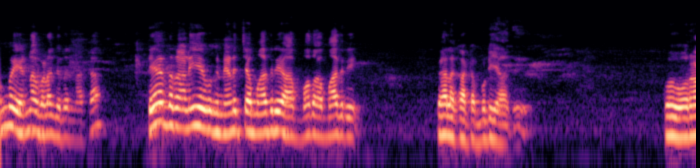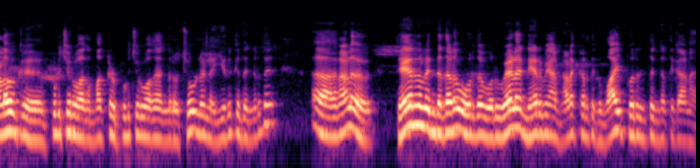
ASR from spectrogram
உண்மை என்ன விளங்குதுன்னாக்கா தேர்தல் ஆணையம் இவங்க நினச்ச மாதிரி முத மாதிரி வேலை காட்ட முடியாது. ஓரளவுக்கு பிடிச்சிருவாங்க மக்கள் பிடிச்சிருவாங்கங்கிற சூழ்நிலை இருக்குதுங்கிறது அதனால் தேர்தல் இந்த தடவை ஒரு ஒரு வேளை நேர்மையாக நடக்கிறதுக்கு வாய்ப்பு இருக்குதுங்கிறதுக்கான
